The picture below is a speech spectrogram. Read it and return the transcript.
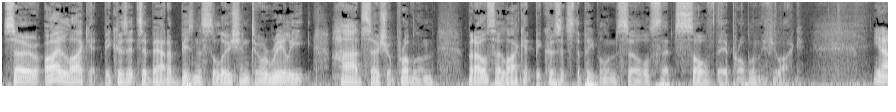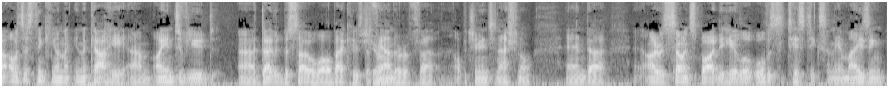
So I like it because it's about a business solution to a really hard social problem, but I also like it because it's the people themselves that solve their problem, if you like. You know, I was just thinking the, in the car here. Um, I interviewed uh, David Bussau a while back, who's the sure. founder of uh, Opportunity International, and uh, I was so inspired to hear all the statistics and the amazing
